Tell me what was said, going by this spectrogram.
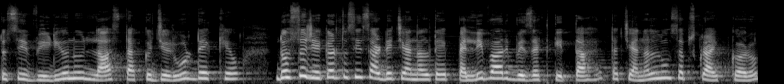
ਤੁਸੀਂ ਵੀਡੀਓ ਨੂੰ ਲਾਸਟ ਤੱਕ ਜ਼ਰੂਰ ਦੇਖਿਓ। ਦੋਸਤੋ, ਜੇਕਰ ਤੁਸੀਂ ਸਾਡੇ ਚੈਨਲ ਤੇ ਪਹਿਲੀ ਵਾਰ ਵਿਜ਼ਿਟ ਕੀਤਾ ਹੈ, ਤਾਂ ਚੈਨਲ ਨੂੰ ਸਬਸਕ੍ਰਾਈਬ ਕਰੋ,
